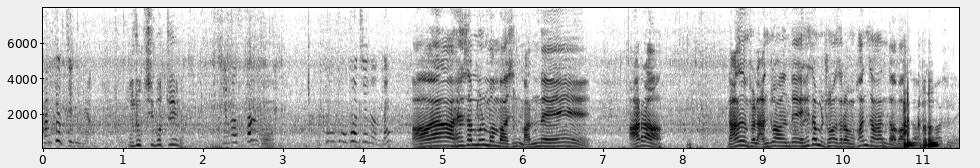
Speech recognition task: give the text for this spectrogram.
삼켰지 그냥. 우죽 씹었지? 씹었어? 어. 통통 터지는데? 아, 해산물만 맛있, 맞네. 알아. 나는 별로 안 좋아하는데 해산물 좋아하는 사람은 환장한다. 맞아. 맛이네.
